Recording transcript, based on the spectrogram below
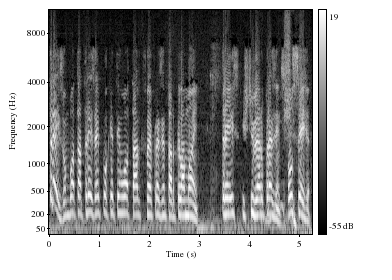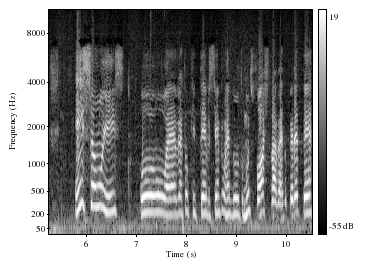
três, vamos botar três aí porque tem o Otávio que foi representado pela mãe. Três estiveram presentes. Ou seja, em São Luís, o Everton, que teve sempre um reduto muito forte através do PDT,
